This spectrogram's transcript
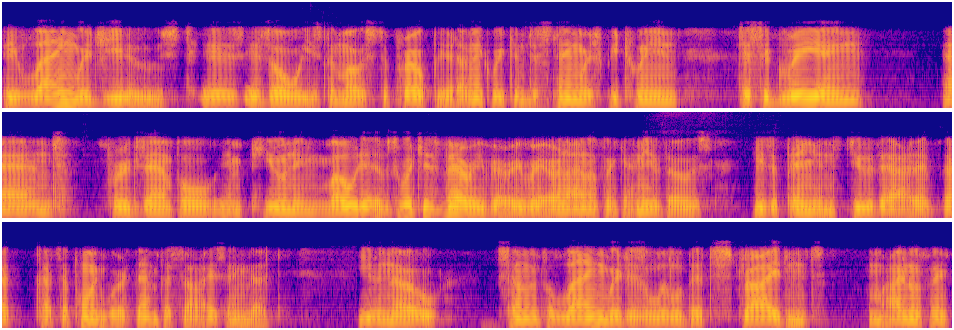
the language used is, is always the most appropriate. I think we can distinguish between disagreeing and, for example, impugning motives, which is very, very rare, and I don't think any of those these opinions do that. that that's a point worth emphasizing that even though some of the language is a little bit strident, I don't think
